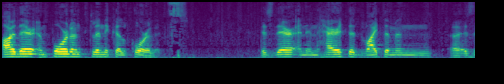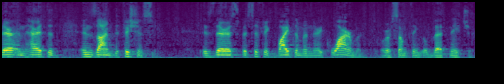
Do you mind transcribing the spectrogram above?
Are there important clinical correlates? Is there an inherited vitamin, uh, is there inherited enzyme deficiency? Is there a specific vitamin requirement or something of that nature?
